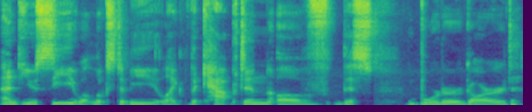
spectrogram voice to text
and you see what looks to be like the captain of this border guard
